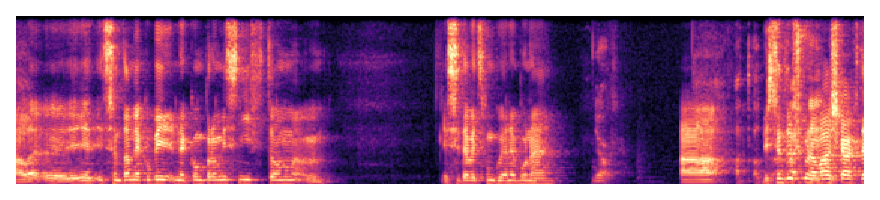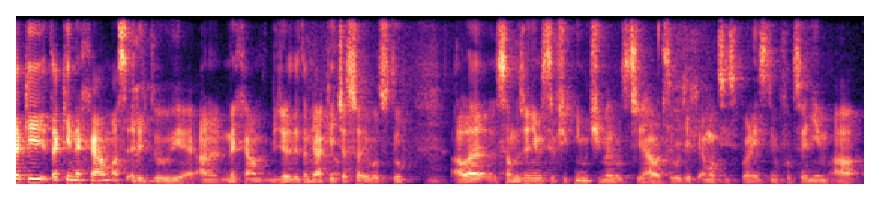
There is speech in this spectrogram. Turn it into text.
Ale eh, je, jsem tam jakoby nekompromisní v tom, eh, jestli ta věc funguje nebo ne. Jo. A A, a, když jsem trošku a- na vážkách, taky, taky nechám a zedituju je. A nechám, že je tam nějaký časový odstup, ale samozřejmě my se všichni učíme odstřihávat se od těch emocí spojených s tím focením a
